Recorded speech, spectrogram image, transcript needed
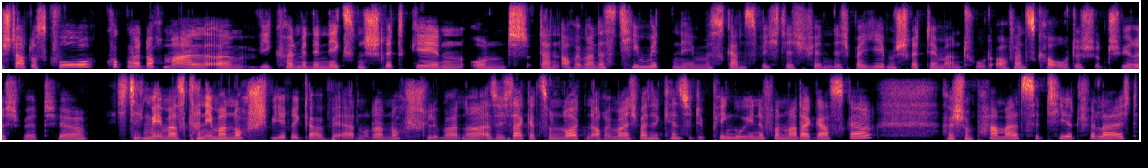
Status Quo, gucken wir doch mal, ähm, wie können wir den nächsten Schritt gehen und dann auch immer das Team mitnehmen, ist ganz wichtig, finde ich, bei jedem Schritt, den man tut, auch wenn es chaotisch und schwierig wird, ja. Ich denke mir immer, es kann immer noch schwieriger werden oder noch schlimmer, ne? Also ich sage jetzt den Leuten auch immer, ich weiß nicht, kennst du die Pinguine von Madagaskar? Habe ich schon ein paar Mal zitiert vielleicht.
